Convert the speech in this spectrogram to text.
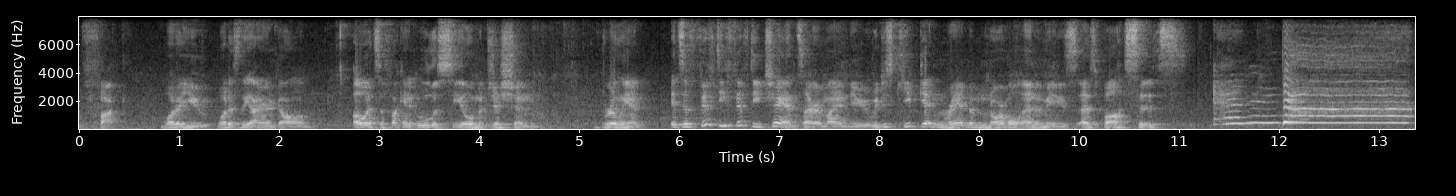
Fuck. What are you? What is the Iron Golem? Oh, it's a fucking Oolacile magician. Brilliant. It's a 50-50 chance, I remind you. We just keep getting random normal enemies as bosses. And uh,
